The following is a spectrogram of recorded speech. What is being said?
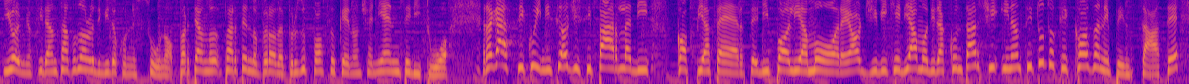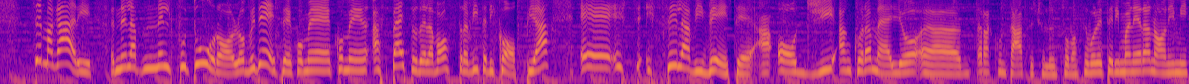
io il mio fidanzato non lo divido con nessuno, partendo, partendo però dal presupposto che non c'è niente di tuo. Ragazzi, quindi se oggi si parla di coppie aperte, di poliamore, oggi vi chiediamo di raccontarci innanzitutto che cosa ne pensate, se magari nella- nel futuro lo vedete come, come aspetto della vostra vita di coppia e, e se, e se la vivete a oggi ancora meglio eh, raccontatecelo insomma se volete rimanere anonimi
